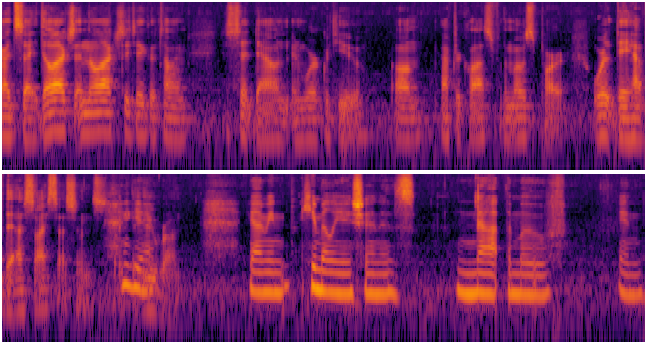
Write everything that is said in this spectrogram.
I'd say they'll actually and they'll actually take the time sit down and work with you um, after class for the most part, or they have the SI sessions like, that Yeah. you run. Yeah, I mean, humiliation is not the move in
